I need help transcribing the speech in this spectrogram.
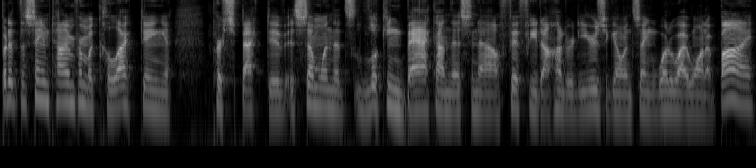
But at the same time, from a collecting perspective is someone that's looking back on this now 50 to 100 years ago and saying, what do I want to buy?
